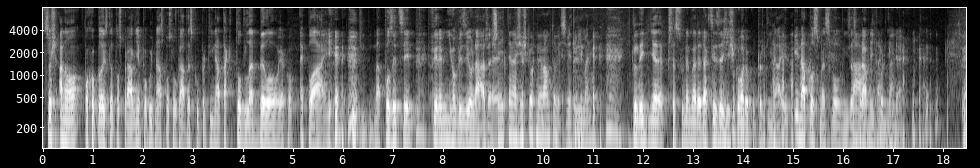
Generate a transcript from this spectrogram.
Což ano, pochopili jste to správně, pokud nás posloucháte z Cupertina, tak tohle bylo jako apply na pozici firmního vizionáře. Přejďte na Žižkov, my vám to vysvětlíme. Klidně přesuneme redakci ze Žižkova do Cupertina. I, I na to jsme svolní za tak, správných tak, podmínek. Tak.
